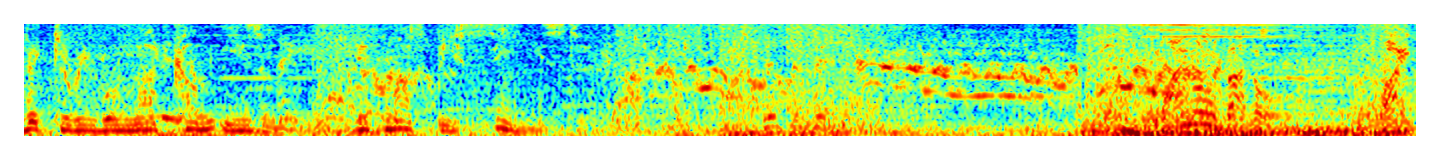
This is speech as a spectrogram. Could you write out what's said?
Victory will not come easily. It must be seized. This is it! Final battle. Fight!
